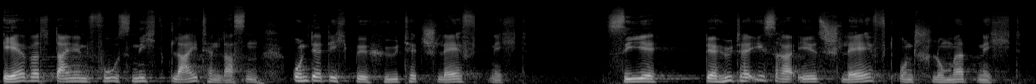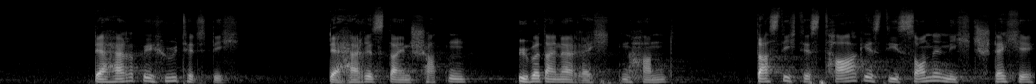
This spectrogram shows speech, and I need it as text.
Er wird deinen Fuß nicht gleiten lassen, und der dich behütet, schläft nicht. Siehe, der Hüter Israels schläft und schlummert nicht. Der Herr behütet dich. Der Herr ist dein Schatten über deiner rechten Hand, dass dich des Tages die Sonne nicht steche,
